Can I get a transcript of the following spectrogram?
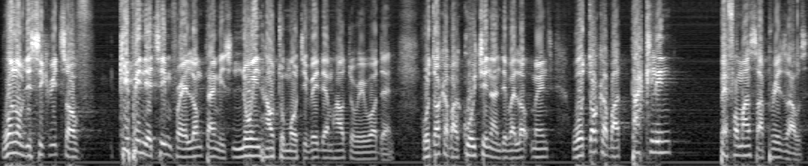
One of the secrets of keeping a team for a long time is knowing how to motivate them, how to reward them. We'll talk about coaching and development. We'll talk about tackling performance appraisals.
